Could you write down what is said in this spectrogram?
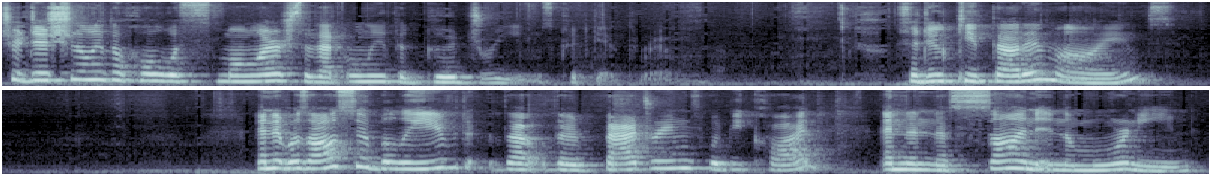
Traditionally, the hole was smaller so that only the good dreams could get through. So do keep that in mind. And it was also believed that the bad dreams would be caught and then the sun in the morning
